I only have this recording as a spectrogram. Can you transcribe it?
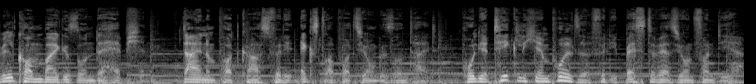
Willkommen bei Gesunde Häppchen, deinem Podcast für die Extraportion Gesundheit. Hol dir tägliche Impulse für die beste Version von dir.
